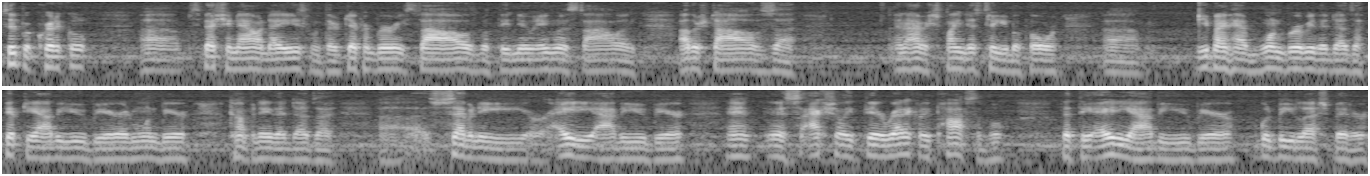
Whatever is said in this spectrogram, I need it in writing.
super critical, uh, especially nowadays with their different brewing styles, with the New England style and other styles. Uh, and I've explained this to you before. Uh, you might have one brewery that does a 50 IBU beer and one beer company that does a uh, 70 or 80 IBU beer, and it's actually theoretically possible that the 80 IBU beer would be less bitter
